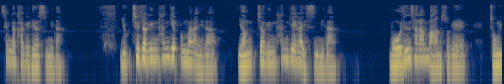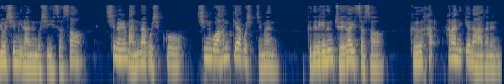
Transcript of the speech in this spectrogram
생각하게 되었습니다. 육체적인 한계뿐만 아니라 영적인 한계가 있습니다. 모든 사람 마음속에 종교심이라는 것이 있어서 신을 만나고 싶고 신과 함께하고 싶지만 그들에게는 죄가 있어서 그 하나님께 나아가는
